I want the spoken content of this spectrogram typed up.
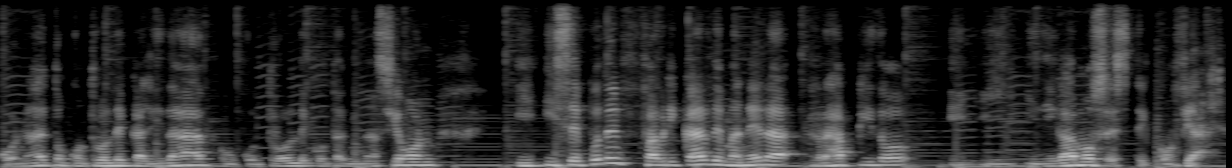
con alto control de calidad, con control de contaminación y, se pueden fabricar de manera rápido y, digamos este, confiable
